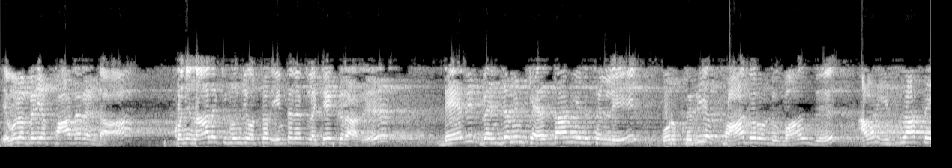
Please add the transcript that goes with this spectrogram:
எவ்வளவு பெரிய ஃபாதர் என்றா கொஞ்ச நாளைக்கு முந்தி ஒருத்தர் இன்டர்நெட்ல கேட்கிறாரு டேவிட் பெஞ்சமின் கெல்தானின்னு சொல்லி ஒரு பெரிய ஃபாதர் ஒன்று வாழ்ந்து அவர் இஸ்லாத்தை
